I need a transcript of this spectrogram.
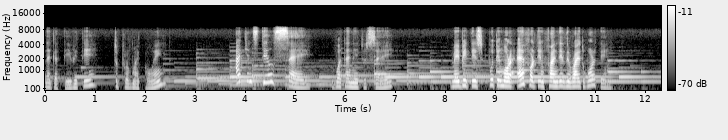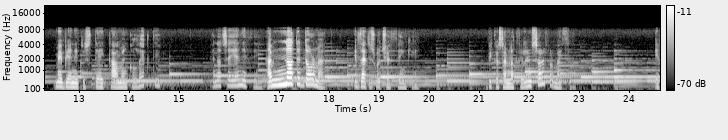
negativity to prove my point. I can still say what I need to say. Maybe it is putting more effort in finding the right wording. Maybe I need to stay calm and collective and not say anything. I'm not a doormat, if that is what you're thinking, because I'm not feeling sorry for myself. If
